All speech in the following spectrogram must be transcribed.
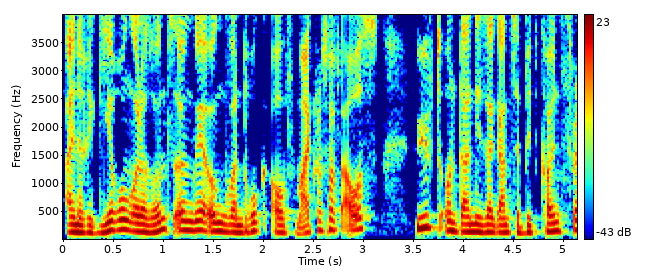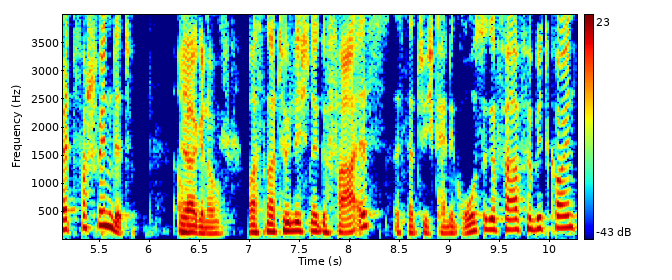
eine Regierung oder sonst irgendwer irgendwann Druck auf Microsoft ausübt und dann dieser ganze Bitcoin-Thread verschwindet. ja, genau. Was natürlich eine Gefahr ist. Ist natürlich keine große Gefahr für Bitcoin.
